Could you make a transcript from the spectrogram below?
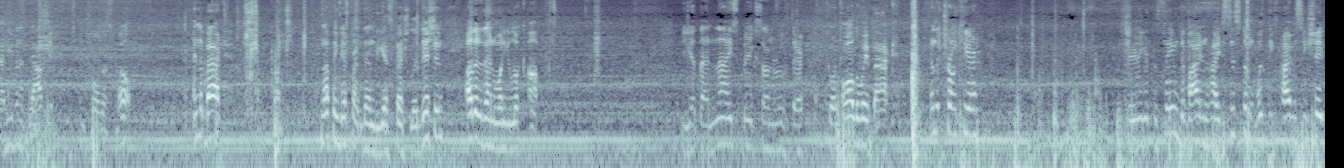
and even adaptive cruise control as well. In the back, nothing different than the uh, special edition other than when you look up. You get that nice big sunroof there going all the way back. In the trunk here. You're gonna get the same Divide-N-Hide system with the privacy shade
